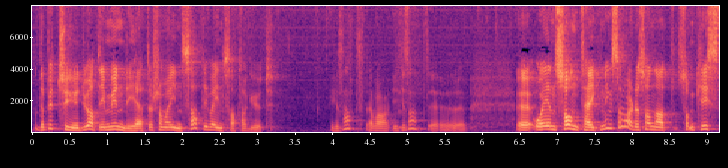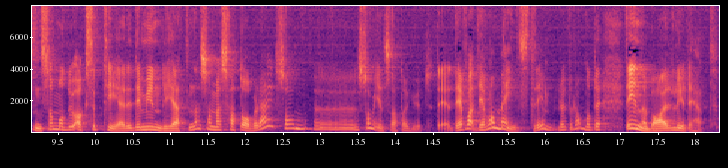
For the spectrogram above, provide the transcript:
Det betydde jo at de myndigheter som var innsatt, de var innsatt av Gud. Ikke sant? Var, ikke sant? Eh, eh, og i en sånn tenkning så var det sånn at som kristen så må du akseptere de myndighetene som er satt over deg, som, eh, som innsatt av Gud. Det, det, var, det var mainstream lutherdom, og det, det innebar lydighet.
